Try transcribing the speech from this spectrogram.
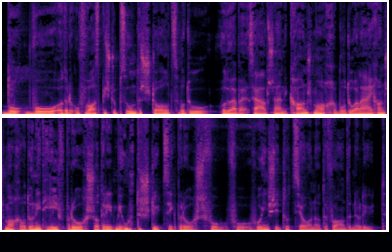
Wo, wo, oder auf was bist du besonders stolz, wo du, wo du eben selbstständig kannst machen, wo du allein kannst machen, wo du nicht Hilfe brauchst oder irgendwie Unterstützung brauchst von, von, von Institutionen oder von anderen Leuten?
